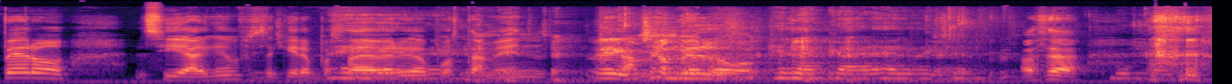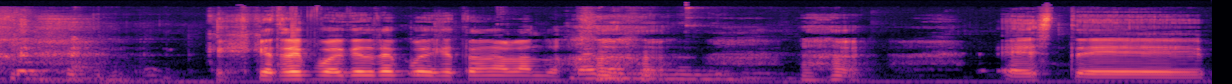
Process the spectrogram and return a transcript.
Pero si alguien pues, se quiere pasar de verga, pues también, Échamelo. En la cara o sea, ¿qué, qué trae pues? ¿Qué trae pues? ¿Qué están hablando? Este,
